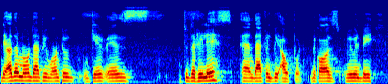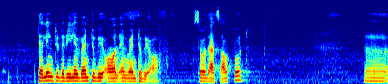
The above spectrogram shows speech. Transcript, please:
the other mode that we want to give is to the relays and that will be output because we will be telling to the relay when to be on and when to be off. So, that is output. Uh,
